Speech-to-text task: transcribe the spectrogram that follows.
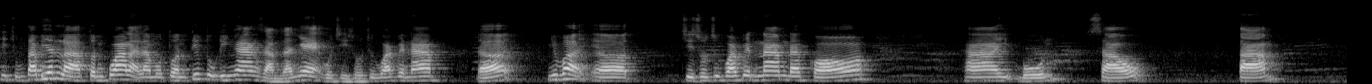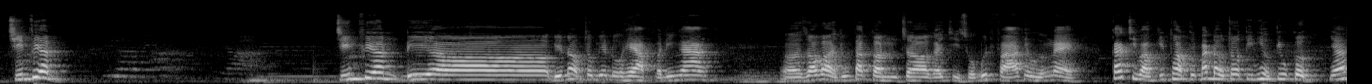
thì chúng ta biết là tuần qua lại là một tuần tiếp tục đi ngang giảm giá nhẹ của chỉ số chứng khoán Việt Nam. Đấy, như vậy ờ, chỉ số chứng khoán Việt Nam đã có 2 4 6 8 9 phiên. 9 phiên đi uh, biến động trong biên độ hẹp và đi ngang. Uh, do vậy chúng ta cần chờ cái chỉ số bứt phá theo hướng này. Các chỉ báo kỹ thuật thì bắt đầu cho tín hiệu tiêu cực nhé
